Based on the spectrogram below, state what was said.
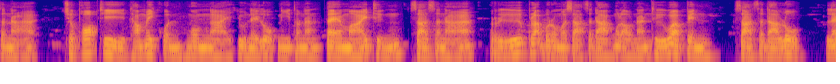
สนา เฉพาะที่ทำให้คนงมงายอยู่ในโลกนี้เท่านั้น แต่หมายถึงศาสนา หรือพระบรมศาสดาของเรานั้น ถือว่าเป็นศาสดาโลกและ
